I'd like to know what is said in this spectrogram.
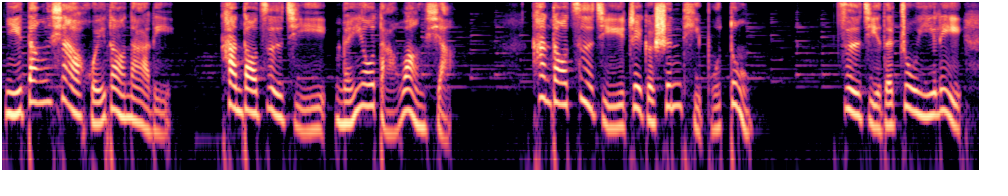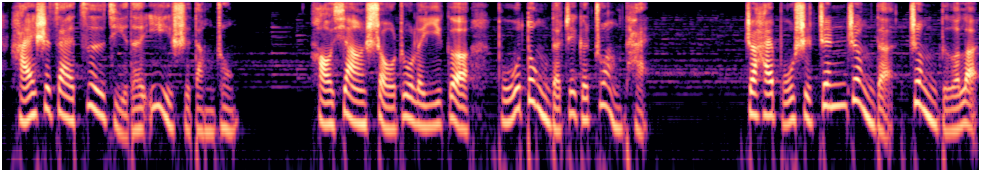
你当下回到那里，看到自己没有打妄想，看到自己这个身体不动，自己的注意力还是在自己的意识当中，好像守住了一个不动的这个状态，这还不是真正的证得了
